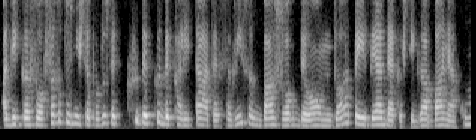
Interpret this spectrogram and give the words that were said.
adică să oferi totuși niște produse cât de cât de calitate, să vii să-ți bagi joc de om doar pe ideea de a câștiga bani acum,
